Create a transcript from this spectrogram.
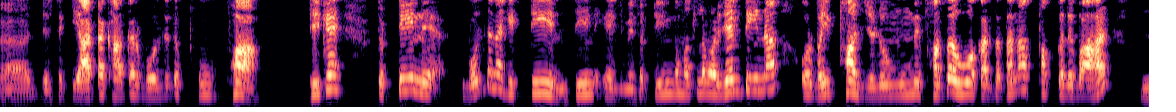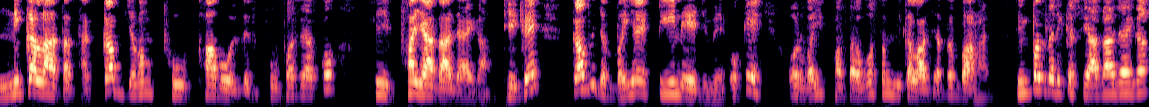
जैसे कि आटा खाकर बोलते थे फूफा, ठीक है? तो टीन, बोलते ना कि टीन टीन एज में तो टीन का मतलब अर्जेंटीना और भाई फंस, जो मुँह में फंसा हुआ करता था ना, फक दे बाहर, निकल आता था। कब? जब हम फूफा बोलते थे। फूफा से आपको फीफा याद आ जाएगा, ठीक है? कब? जब भैया टीन एज में, ओके? और वही फंसा हुआ, सब निकल आ जाता बाहर। सिंपल तरीके से याद आ जाएगा।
